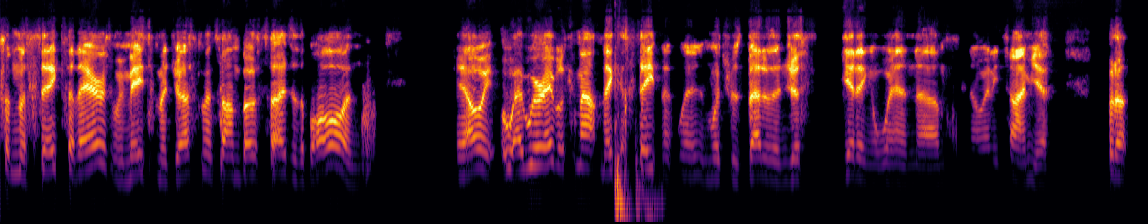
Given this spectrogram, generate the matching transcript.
some mistakes of theirs. We made some adjustments on both sides of the ball, and you know, we, we were able to come out and make a statement win, which was better than just getting a win. Um, you know, anytime you put up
